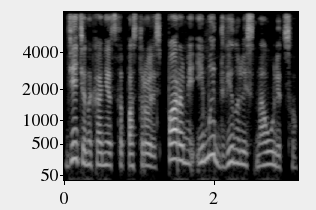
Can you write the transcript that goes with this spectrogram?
дети наконец-то построились парами, и мы двинулись на улицу.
